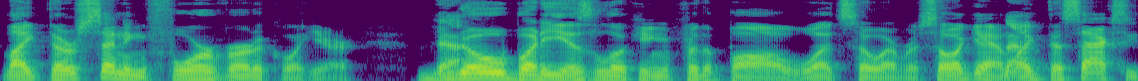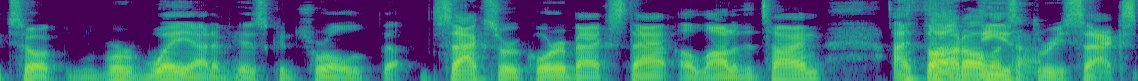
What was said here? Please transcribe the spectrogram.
like they're sending four vertical here. Yeah. Nobody is looking for the ball whatsoever. So again, No. like the sacks he took were way out of his control. The sacks are a quarterback stat a lot of the time. I thought the these time. three sacks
